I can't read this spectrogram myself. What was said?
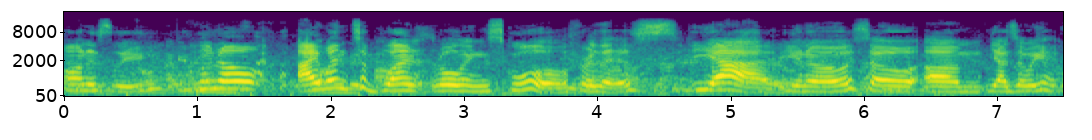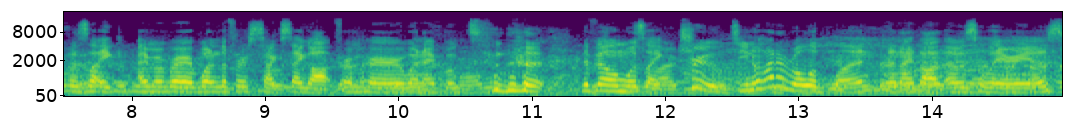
honestly. You know, I went to Blunt Rolling School for this. Yeah, you know, so um, yeah, Zoe was like, I remember one of the first texts I got from her when I booked the, the film was like, Trew, do you know how to roll a blunt? And I thought that was hilarious.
